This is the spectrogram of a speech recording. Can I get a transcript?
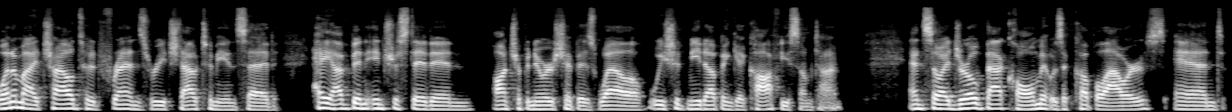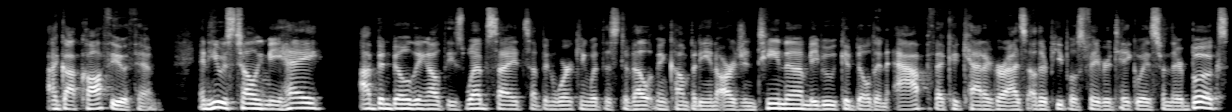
One of my childhood friends reached out to me and said, Hey, I've been interested in entrepreneurship as well. We should meet up and get coffee sometime. And so I drove back home. It was a couple hours and I got coffee with him. And he was telling me, Hey, I've been building out these websites. I've been working with this development company in Argentina. Maybe we could build an app that could categorize other people's favorite takeaways from their books.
